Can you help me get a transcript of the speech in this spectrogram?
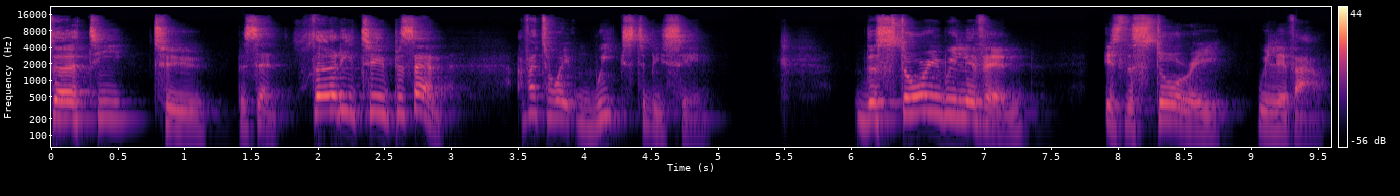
32%. 32%! I've had to wait weeks to be seen. The story we live in is the story we live out.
